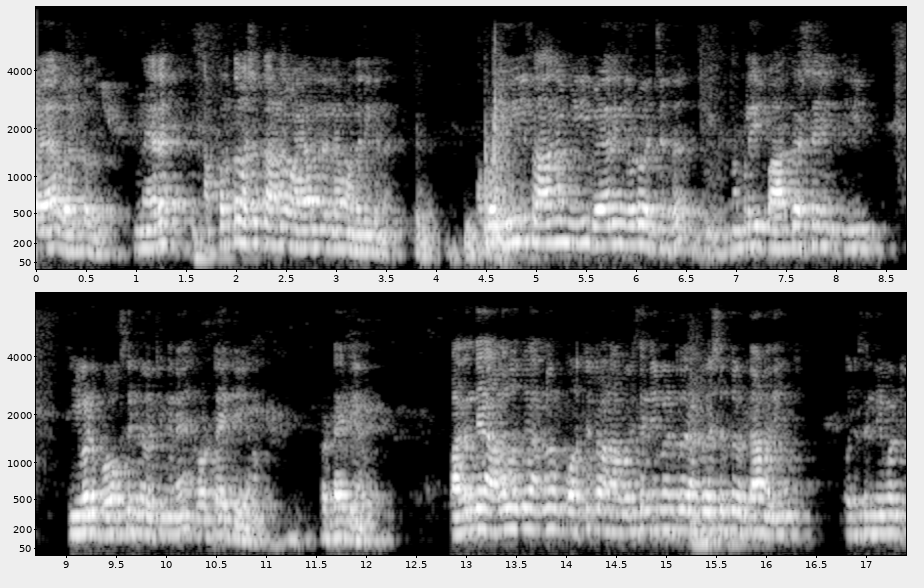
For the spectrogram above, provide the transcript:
വയർ വരേണ്ടത്. നേരെ അപ്പുറത്തെ വശത്താണ് വയറിനെല്ലാം വന്നിരിക്കുന്നത്. അപ്പോൾ ഈ സാധനം ഈ ബെയറിംഗ് ഇവിടെ വെച്ചിട്ട് നമ്മൾ ഈ പാർട്ടേഷൻ ഈ ഇവിടെ ബോക്സ് ഇങ്ങനെ വെച്ചിങ്ങനെ റൊട്ടേറ്റ് ചെയ്യണം. റൊട്ടേറ്റ് ചെയ്യണം. അപ്പം അതിന്റെ അളവൊക്കെ അങ്ങ് കുറച്ചിട്ടാണ്. ഒരു സെന്റിമീറ്റർ രണ്ട് വശത്ത് ഇട്ടാൽ മതി. ഒരു സെന്റിമീറ്റർ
